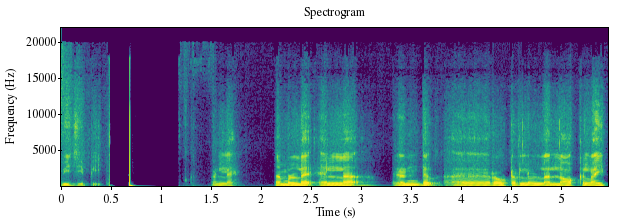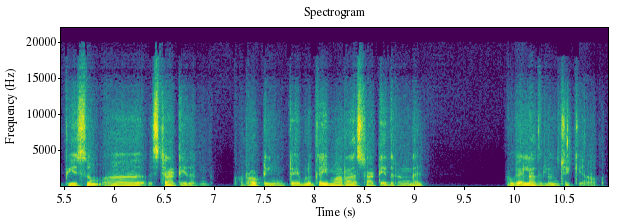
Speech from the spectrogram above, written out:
B G P. അല്ലേ? നമ്മളുടെ എല്ലാ രണ്ട് റൗട്ടറിലുള്ള ലോക്കൽ ഐ പി എസും സ്റ്റാർട്ട് ചെയ്തിട്ടുണ്ട്. റൗട്ടിംഗ് ടേബിൾ കൈമാറാൻ സ്റ്റാർട്ട് ചെയ്തിട്ടുണ്ട്. നമുക്ക് എല്ലാത്തിലും ചെക്ക് ചെയ്യാം നോക്കാം.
